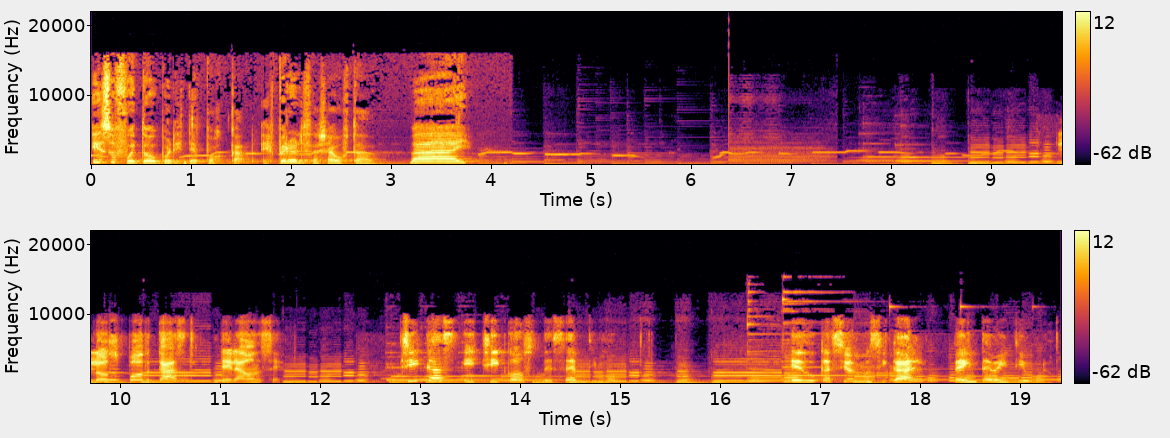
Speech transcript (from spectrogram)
eso fue todo por este podcast. Espero les haya gustado. Bye. Los podcasts de la 11. Chicas y chicos de séptimo. Educación Musical 2021.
